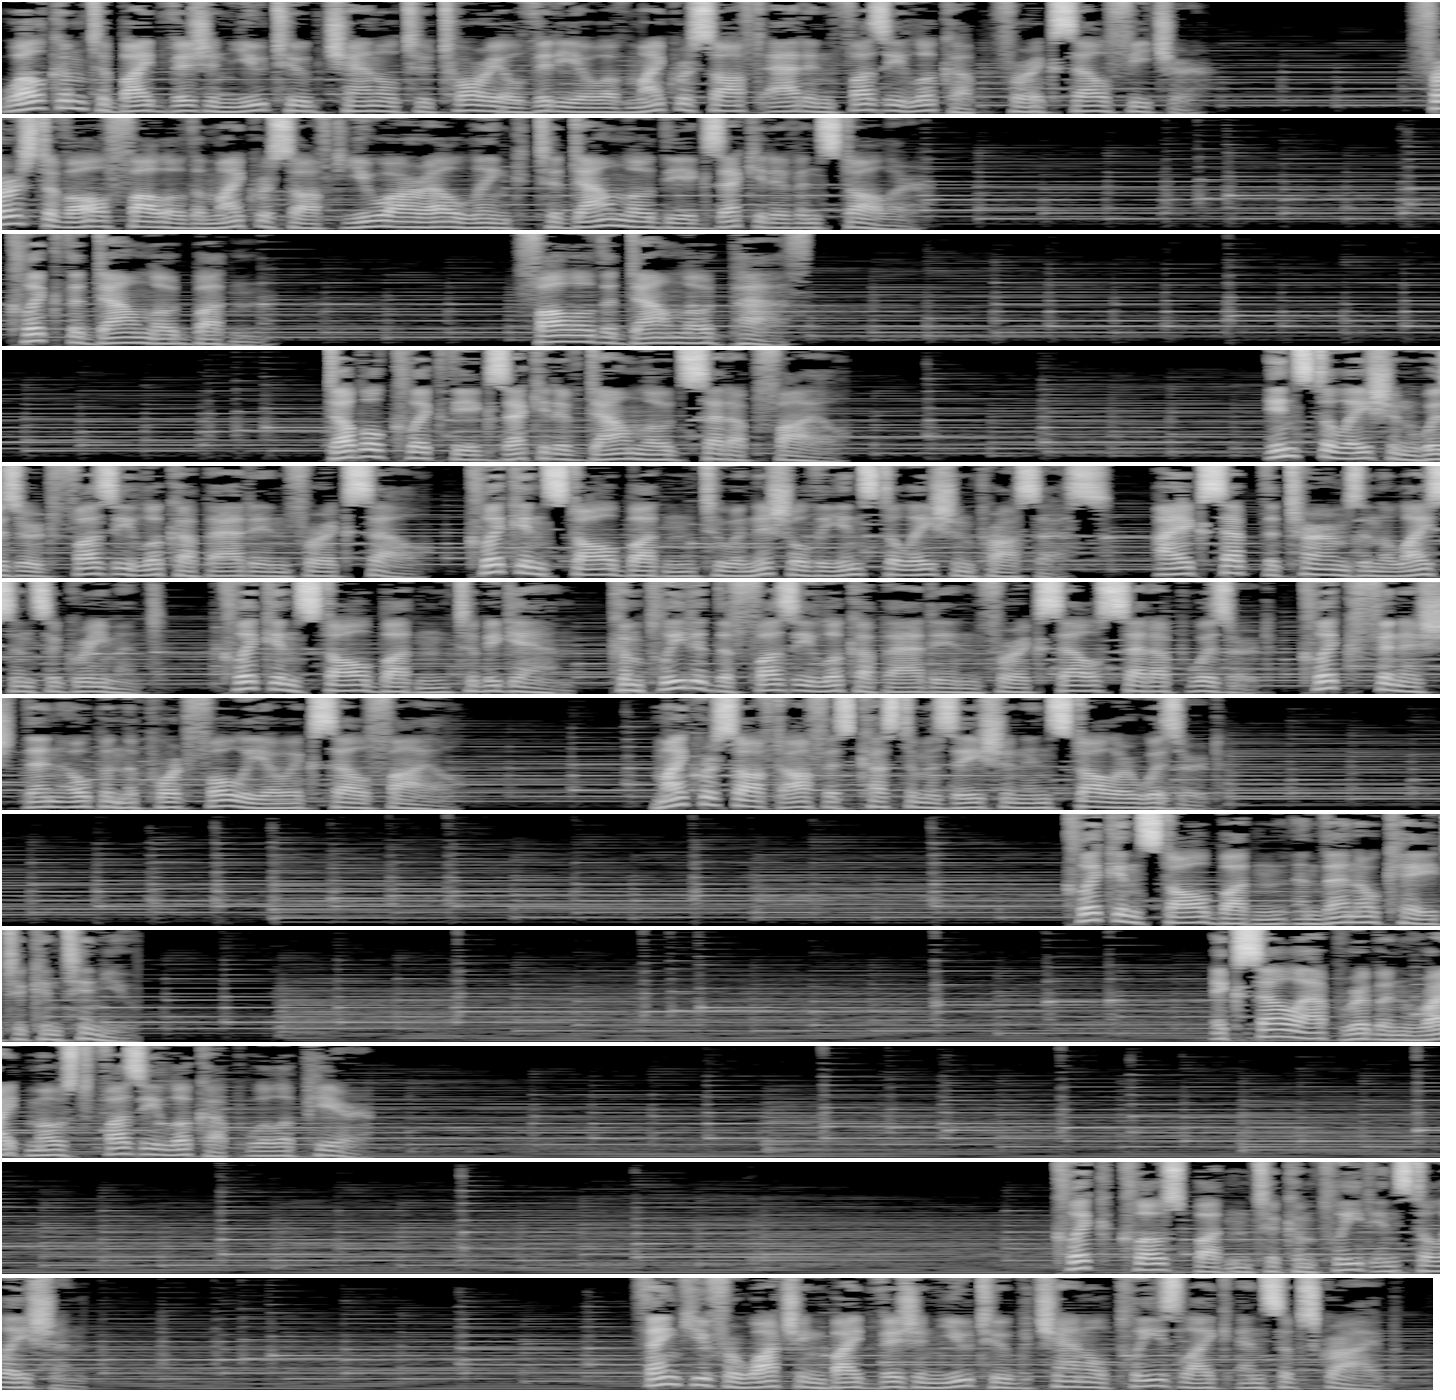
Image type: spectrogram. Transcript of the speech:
Welcome to Byte Vision YouTube channel tutorial video of Microsoft Add-in Fuzzy Lookup for Excel feature. First of all follow the Microsoft URL link to download the executive installer. Click the download button. Follow the download path. Double-click the executive download setup file. Installation Wizard Fuzzy Lookup add-in for Excel. Click Install button to initial the installation process. I accept the terms in the license agreement. Click Install button to begin. Completed the Fuzzy Lookup add-in for Excel Setup Wizard. Click Finish then open the Portfolio Excel file. Microsoft Office Customization Installer Wizard. Click Install button and then OK to continue. Excel app ribbon right most fuzzy lookup will appear. Click Close button to complete installation. Thank you for watching Byte Vision YouTube channel please like and subscribe.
